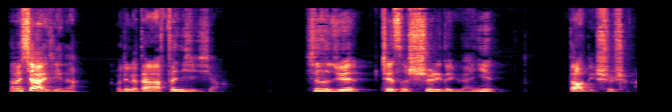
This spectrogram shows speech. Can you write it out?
那么下一集呢，我就给大家分析一下新四军这次失利的原因到底是什么。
